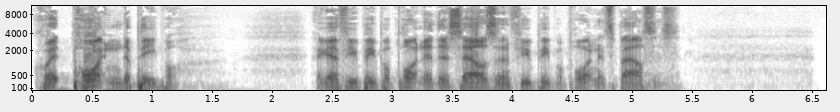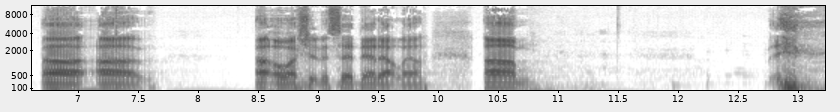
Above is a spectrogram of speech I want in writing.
Quit pointing to people. I got a few people pointing at themselves and a few people pointing at spouses. Uh, uh, oh, I shouldn't have said that out loud. Um,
